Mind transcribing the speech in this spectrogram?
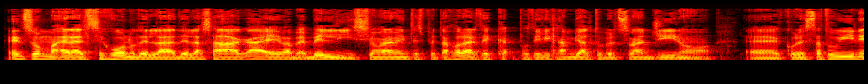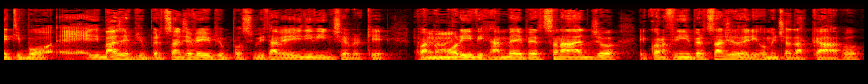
E insomma, era il secondo della, della saga e vabbè, bellissimo, veramente spettacolare. Te ca- potevi cambiare il tuo personaggino eh, con le statuine, tipo, eh, di base più personaggi avevi, più possibilità avevi di vincere perché quando vai. morivi cambiavi personaggio e quando finivi il personaggio dovevi ricominciare da capo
